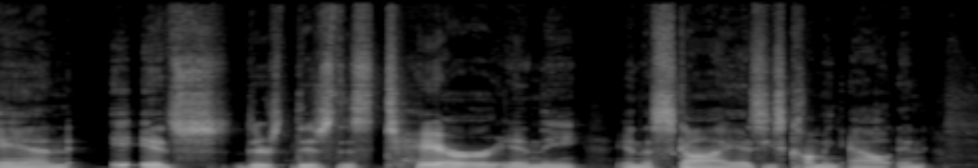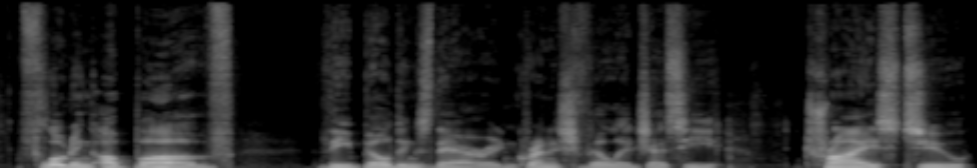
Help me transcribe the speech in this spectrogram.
And it's there's there's this terror in the in the sky as he's coming out and floating above the buildings there in Greenwich Village as he tries to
